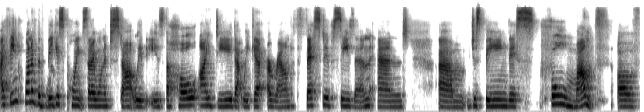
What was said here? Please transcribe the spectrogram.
I think one of the biggest points that I wanted to start with is the whole idea that we get around festive season and um, just being this full month of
